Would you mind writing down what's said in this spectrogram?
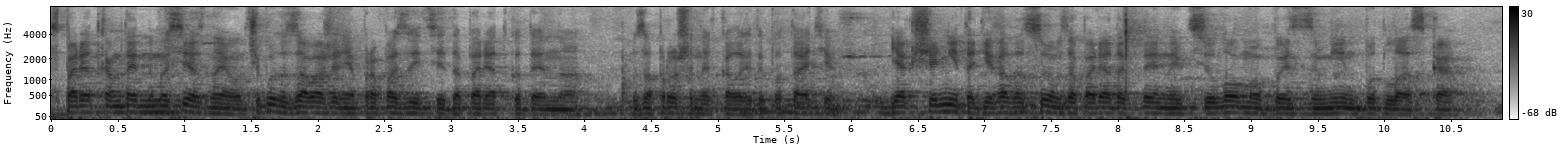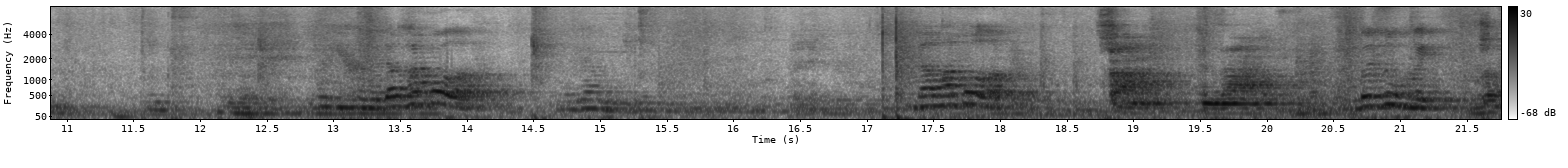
З порядком денним усі знайомі. Чи будуть заваження пропозиції до порядку денного запрошених колег депутатів? Якщо ні, тоді голосуємо за порядок денний в цілому без змін, будь ласка. Долгополов. Долгополов. Сам. За. Безуглий. За.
